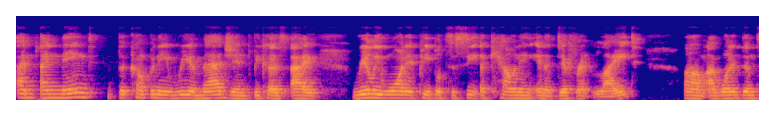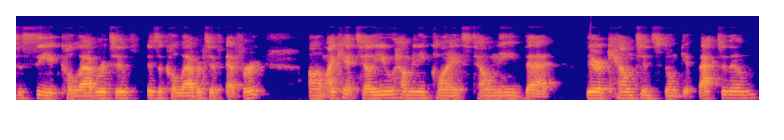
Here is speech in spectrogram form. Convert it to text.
I, I named the company Reimagined because I really wanted people to see accounting in a different light um, I wanted them to see it collaborative as a collaborative effort. Um, I can't tell you how many clients tell me that their accountants don't get back to them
